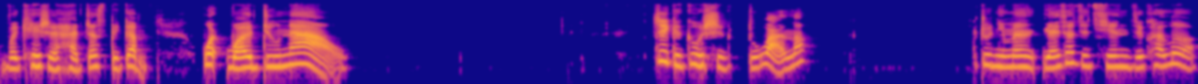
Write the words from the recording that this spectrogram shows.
vacation had just begun. What will I do now? 这个故事读完了，祝你们元宵节、情人节快乐！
